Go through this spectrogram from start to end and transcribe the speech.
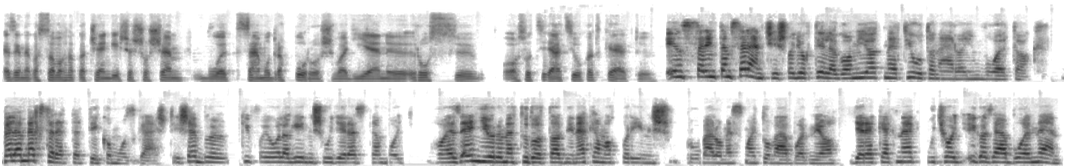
ezeknek a szavaknak a csengése sosem volt számodra poros, vagy ilyen rossz asszociációkat keltő? Én szerintem szerencsés vagyok tényleg amiatt, mert jó tanáraim voltak. Velem megszerettették a mozgást, és ebből kifolyólag én is úgy éreztem, hogy ha ez ennyi örömet tudott adni nekem, akkor én is próbálom ezt majd továbbadni a gyerekeknek, úgyhogy igazából nem.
